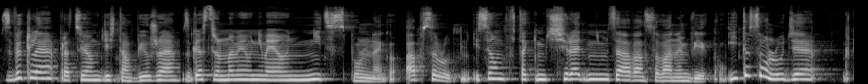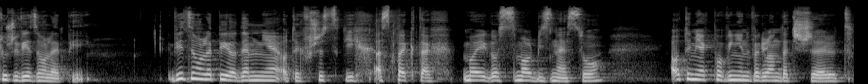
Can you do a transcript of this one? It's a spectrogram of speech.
Zwykle pracują gdzieś tam w biurze, z gastronomią nie mają nic wspólnego, absolutnie. I są w takim średnim, zaawansowanym wieku. I to są ludzie, którzy wiedzą lepiej. Wiedzą lepiej ode mnie o tych wszystkich aspektach mojego small biznesu, o tym, jak powinien wyglądać szyld,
